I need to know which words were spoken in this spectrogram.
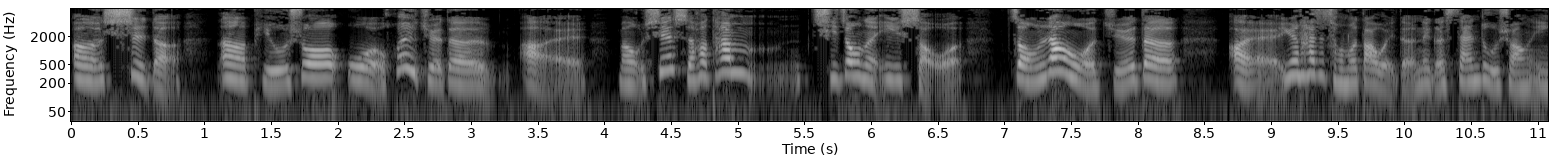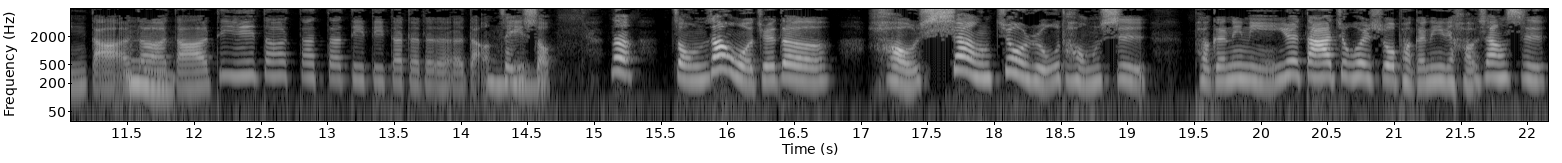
呃，是的。呃，比如说，我会觉得，呃，某些时候，他们其中的一首，总让我觉得，呃，因为它是从头到尾的那个三度双音，哒哒哒滴哒哒哒滴滴哒哒哒哒哒这一首，那。总让我觉得好像就如同是帕格尼尼，因为大家就会说帕格尼尼好像是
